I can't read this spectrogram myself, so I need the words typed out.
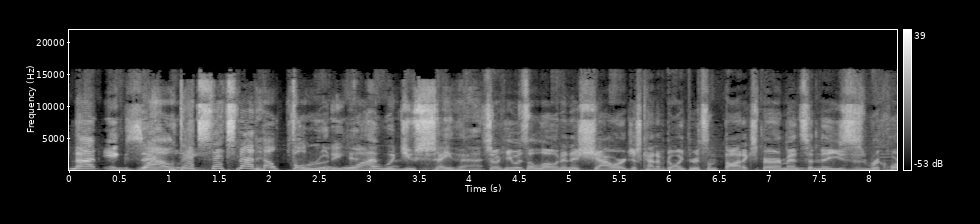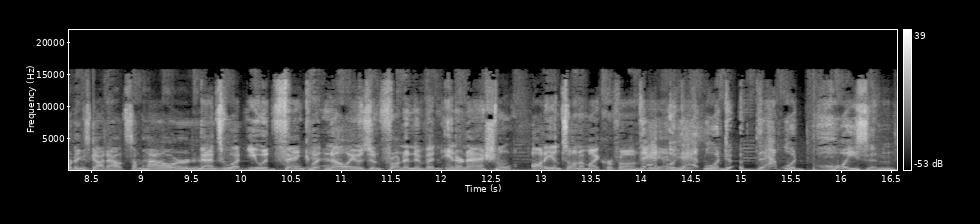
Not exactly. Wow, that's that's not helpful, Rudy. Why would you say that? So he was alone in his shower, just kind of going through some thought experiments, and these recordings got out somehow, or mm. That's what you would think, but no, he was in front of an international audience on a microphone. That would that would that would poison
